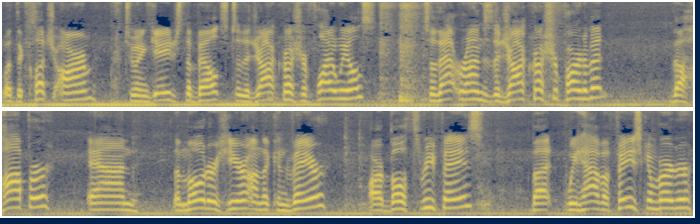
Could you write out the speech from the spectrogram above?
with the clutch arm to engage the belts to the jaw crusher flywheels. So that runs the jaw crusher part of it. The hopper and the motor here on the conveyor are both three phase, but we have a phase converter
